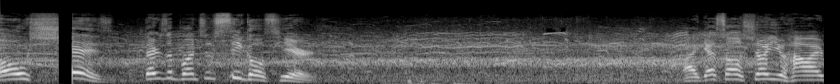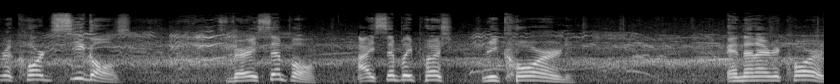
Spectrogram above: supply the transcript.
Oh shiz! There's a bunch of seagulls here. I guess I'll show you how I record seagulls. It's very simple. I simply push record. And then I record.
